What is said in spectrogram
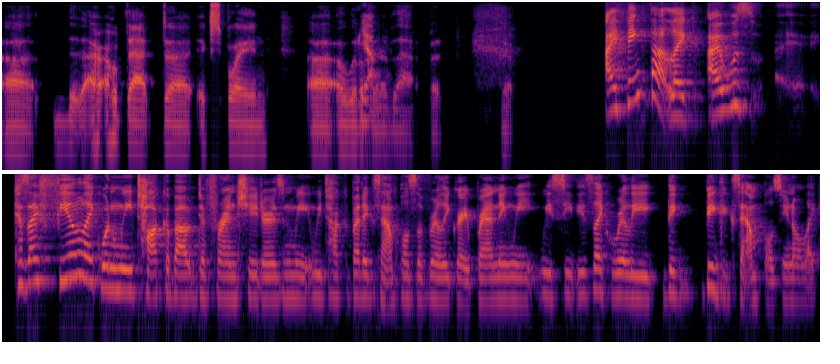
uh, th- I hope that uh, explained uh, a little bit of that. But yeah. I think that like I was because I feel like when we talk about differentiators and we we talk about examples of really great branding, we we see these like really big big examples, you know, like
